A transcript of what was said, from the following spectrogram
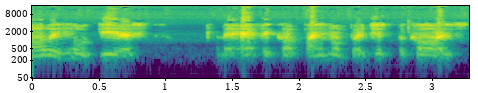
probably hold dear the FA Cup final, but just because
